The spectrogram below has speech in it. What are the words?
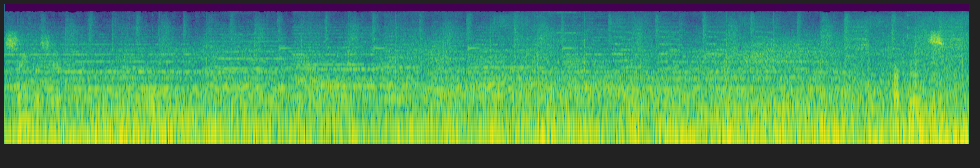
same is here. harpoons.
